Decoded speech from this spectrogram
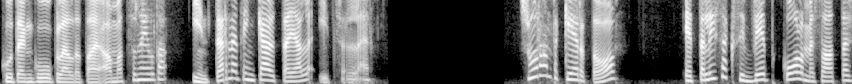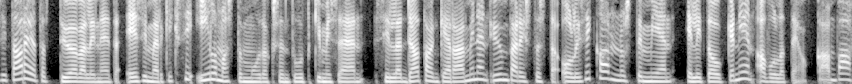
kuten Googlelta tai Amazonilta, internetin käyttäjälle itselleen. Suoranta kertoo, että lisäksi Web3 saattaisi tarjota työvälineitä esimerkiksi ilmastonmuutoksen tutkimiseen, sillä datan kerääminen ympäristöstä olisi kannustimien eli tokenien avulla tehokkaampaa.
